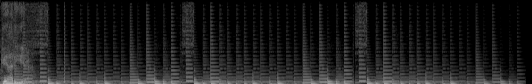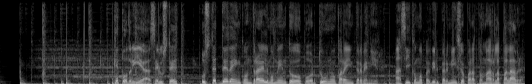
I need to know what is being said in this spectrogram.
qué haría? ¿Qué podría hacer usted? Usted debe encontrar el momento oportuno para intervenir así como pedir permiso para tomar la palabra.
